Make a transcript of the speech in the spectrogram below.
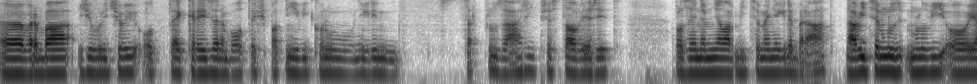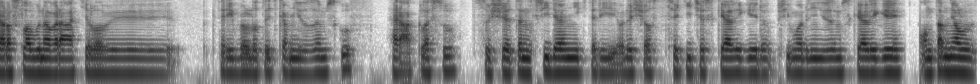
uh, Vrba Živuličovi od té krize nebo od těch špatných výkonů někdy v srpnu, září přestal věřit. Plzeň neměla víceméně kde brát. Navíc se mluví o Jaroslavu Navrátilovi, který byl doteďka v Nizozemsku, v Heraklesu, což je ten křídelník, který odešel z třetí české ligy do, přímo do nizozemské ligy. On tam měl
